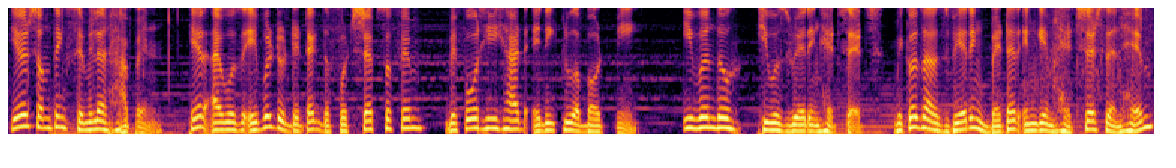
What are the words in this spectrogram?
Here something similar happened. Here I was able to detect the footsteps of him before he had any clue about me, even though he was wearing headsets. Because I was wearing better in-game headsets than him,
